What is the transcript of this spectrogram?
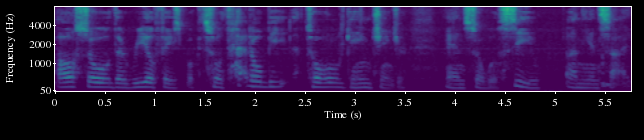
also the real Facebook. So that'll be a total game changer and so we'll see you on the inside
